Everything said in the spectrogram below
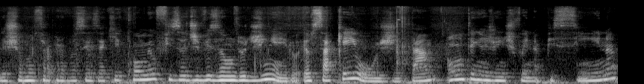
Deixa eu mostrar pra vocês aqui como eu fiz a divisão do dinheiro. Eu saquei hoje, tá? Ontem a gente foi na piscina.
